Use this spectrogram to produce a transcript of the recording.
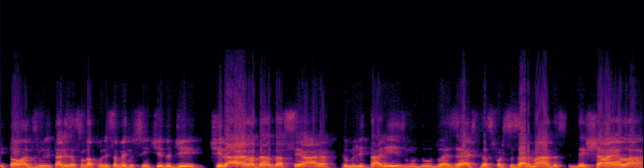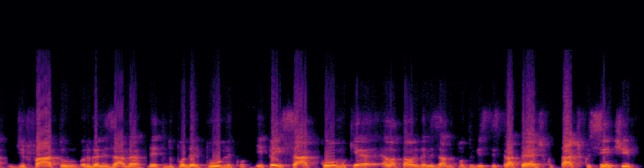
Então, a desmilitarização da polícia vem no sentido de tirar ela da, da seara do militarismo, do, do exército, das forças armadas, deixar ela, de fato, organizada dentro do poder público e pensar como que ela está organizada do ponto de vista estratégico, tático e científico.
